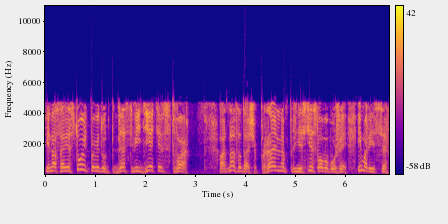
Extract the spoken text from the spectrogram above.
И нас арестуют, поведут для свидетельства. Одна задача – правильно принести Слово Божие и молиться.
